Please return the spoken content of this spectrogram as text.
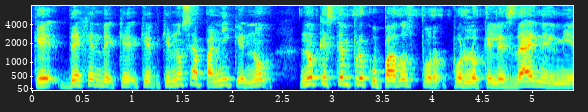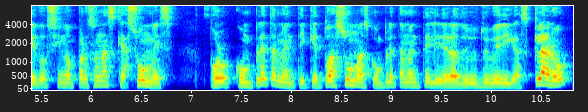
que dejen de, que, no se apaniquen, no, que estén preocupados por, por, lo que les da en el miedo, sino personas que asumes por completamente y que tú asumas completamente el liderazgo y digas, claro,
